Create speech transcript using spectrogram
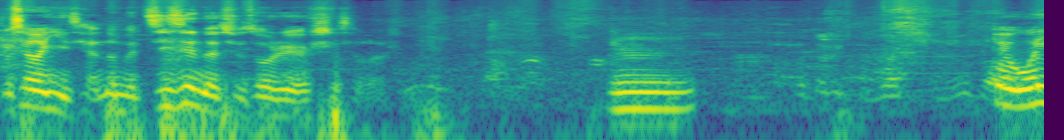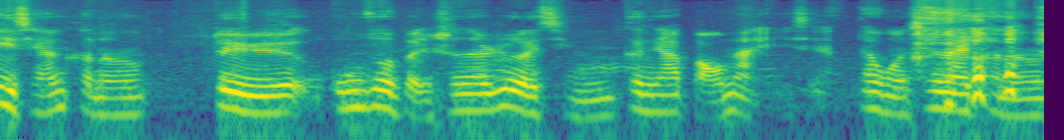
不像以前那么激进的去做这个事情了，是吗？嗯，对我以前可能对于工作本身的热情更加饱满一些，但我现在可能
